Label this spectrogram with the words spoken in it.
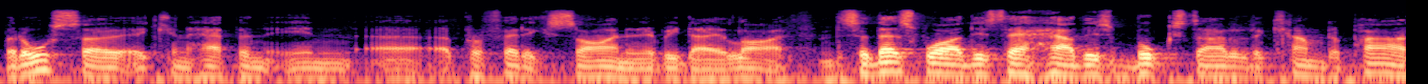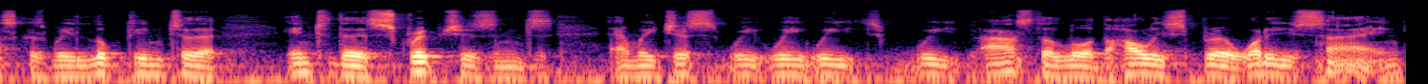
but also it can happen in uh, a prophetic sign in everyday life. And so that's why this how this book started to come to pass, because we looked into the into the scriptures and and we just we, we, we, we asked the Lord, the Holy Spirit, what are you saying?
